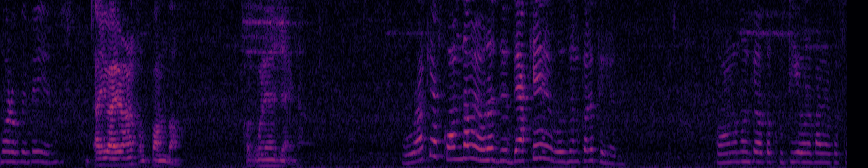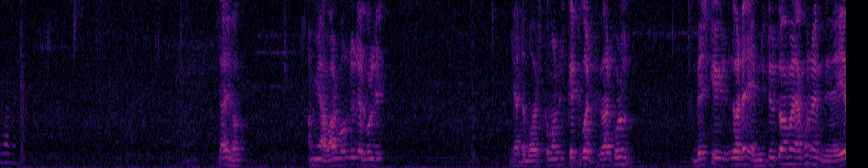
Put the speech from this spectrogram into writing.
বড় পেঁপে। আজ বাজারে অনেক কম- দাম। কত করে এনেছে জানি না। ওরা কি আর কম দামে ওরা দেখে ওজন করে তুলে নেয়। তোমার মতন কি অত খুঁটিয়ে ওরা বাজার করতে পারে যাই হোক আমি আবার বন্ধুদের বলি যে একটা বয়স্ক মানুষকে একটু ফেভার করুন। বেশ কিছুদিন ধরে এমনিতেও তো আমার এখন এ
